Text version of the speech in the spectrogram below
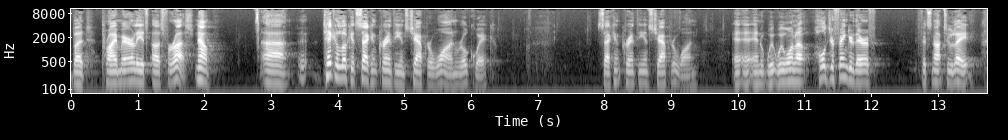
but primarily it's us for us. Now, uh, take a look at 2 Corinthians chapter 1 real quick. 2 Corinthians chapter 1. And, and we, we want to hold your finger there if, if it's not too late.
